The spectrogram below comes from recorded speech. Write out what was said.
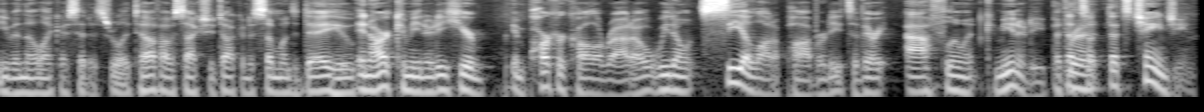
Even though, like I said, it's really tough. I was actually talking to someone today who, in our community here in Parker, Colorado, we don't see a lot of poverty. It's a very affluent community, but that's Right. that's changing.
